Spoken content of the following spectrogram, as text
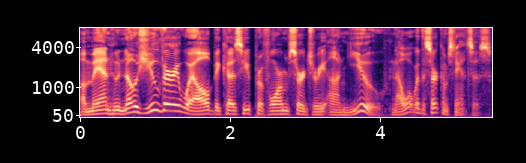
a man who knows you very well because he performed surgery on you. Now, what were the circumstances?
